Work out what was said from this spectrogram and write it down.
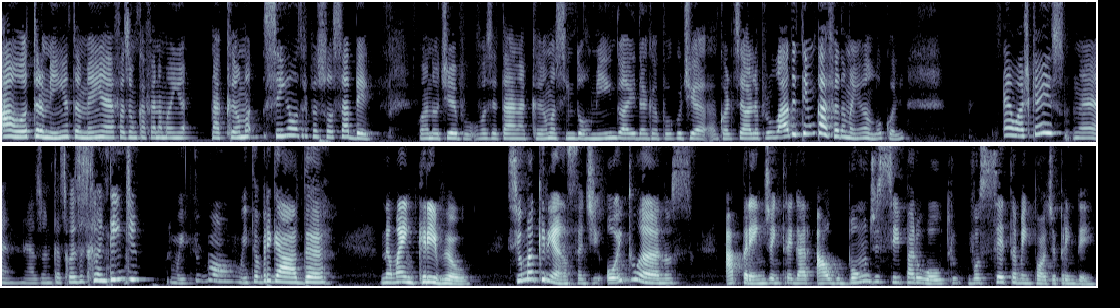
A outra minha também é fazer um café na manhã na cama sem a outra pessoa saber. Quando, tipo, você tá na cama, assim, dormindo, aí daqui a pouco te, agora você olha pro lado e tem um café da manhã, louco ali. É, eu acho que é isso, né? É as únicas coisas que eu entendi. Muito bom, muito obrigada. Não é incrível? Se uma criança de 8 anos aprende a entregar algo bom de si para o outro, você também pode aprender.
